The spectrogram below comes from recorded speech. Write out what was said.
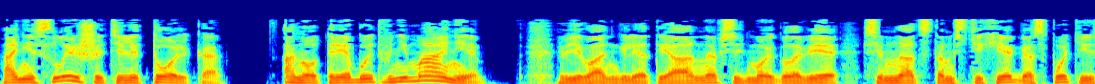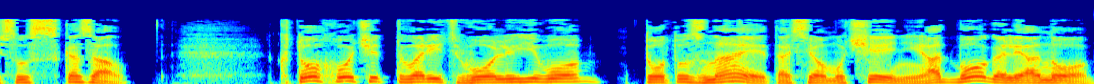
а не слышатели только. Оно требует внимания. В Евангелии от Иоанна в седьмой главе, семнадцатом стихе Господь Иисус сказал, «Кто хочет творить волю Его, тот узнает о сем учении, от Бога ли оно,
